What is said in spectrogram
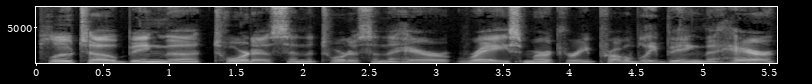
Pluto being the tortoise and the tortoise and the hare race, Mercury probably being the hare,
